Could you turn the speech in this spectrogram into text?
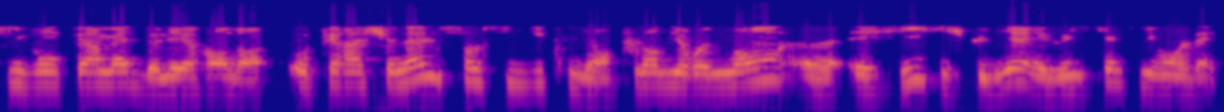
qui vont permettre de les rendre opérationnels sur le site du client. Tout l'environnement euh, SI, si je puis dire, et les logiciels qui vont avec.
